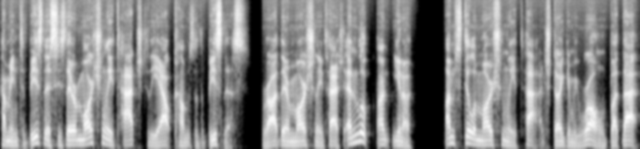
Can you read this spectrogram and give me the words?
come into business is they're emotionally attached to the outcomes of the business, right? They're emotionally attached. And look, I'm, you know, I'm still emotionally attached, don't get me wrong, but that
